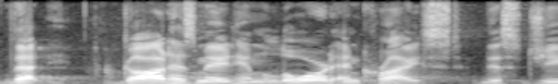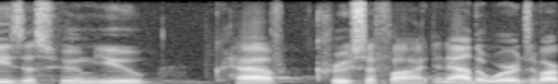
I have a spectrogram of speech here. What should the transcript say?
that God has made him Lord and Christ, this Jesus whom you have crucified. And now the words of our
